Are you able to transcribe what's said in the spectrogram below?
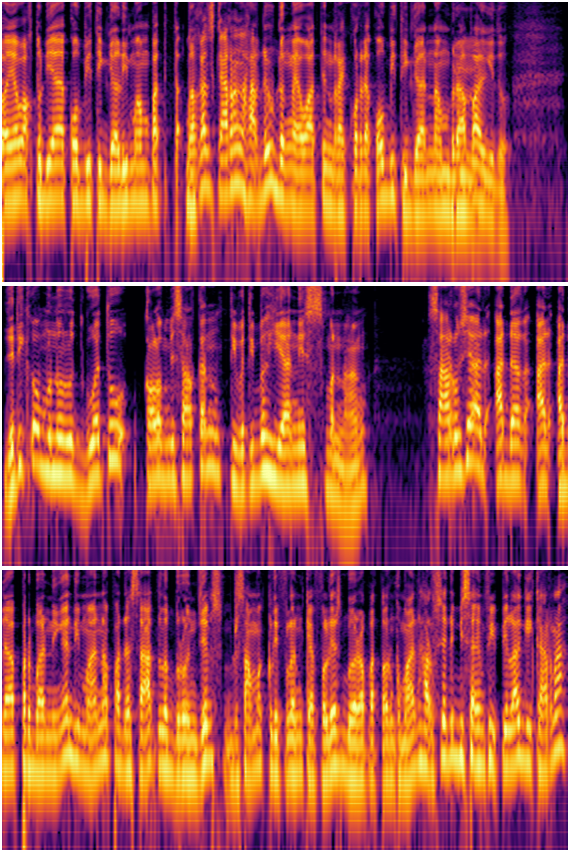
ya waktu dia Kobe 354 bahkan sekarang Harden udah ngelewatin rekornya Kobe 36 berapa Hmm. gitu. Jadi kalau menurut gua tuh kalau misalkan tiba-tiba Giannis menang seharusnya ada, ada ada- perbandingan di mana pada saat LeBron James bersama Cleveland Cavaliers beberapa tahun kemarin harusnya dia bisa MVP lagi karena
